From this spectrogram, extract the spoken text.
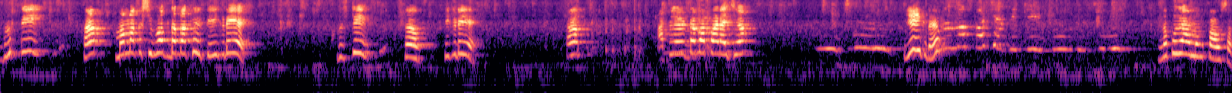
दृष्टी हप मम्मा कशी बघ डबा खेळते इकडे ये दृष्टी हप इकडे ये हप आपल्याला डबा पाडायचा. ये इकडे. नको जा मग पावसात.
